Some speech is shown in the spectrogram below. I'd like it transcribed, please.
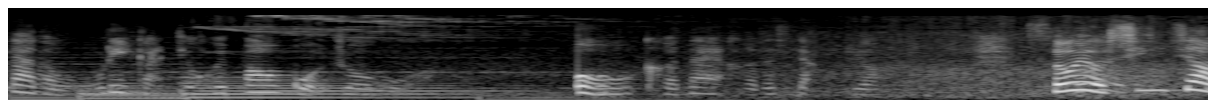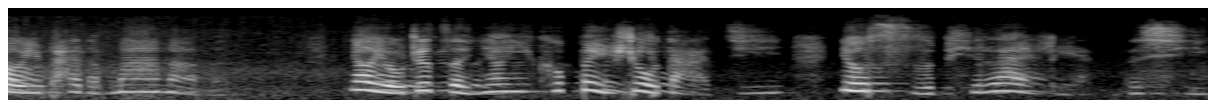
大的无力感就会包裹着我，我无可奈何的想着：所有新教育派的妈妈们，要有着怎样一颗备受打击又死皮赖脸的心？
